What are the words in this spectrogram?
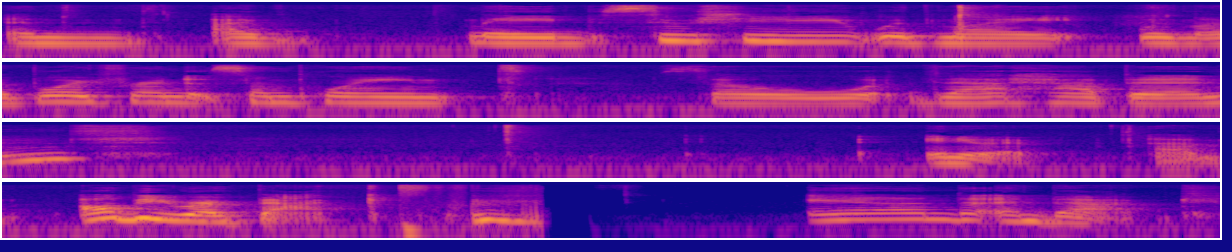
And I made sushi with my with my boyfriend at some point, so that happened. Anyway, um, I'll be right back. and I'm back.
